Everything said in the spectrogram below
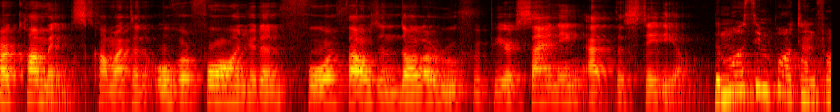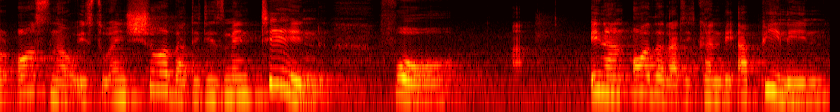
Her comments come at an over $404,000 roof repair signing at the stadium. The most important for us now is to ensure that it is maintained for, uh, in an order that it can be appealing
